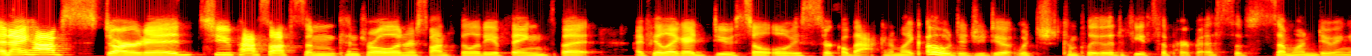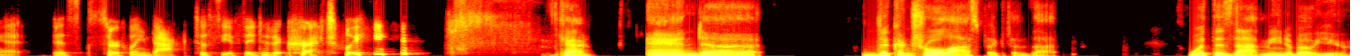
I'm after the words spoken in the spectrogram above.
and I have started to pass off some control and responsibility of things, but I feel like I do still always circle back and I'm like, oh, did you do it? Which completely defeats the purpose of someone doing it is circling back to see if they did it correctly. okay. And uh, the control aspect of that, what does that mean about you?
